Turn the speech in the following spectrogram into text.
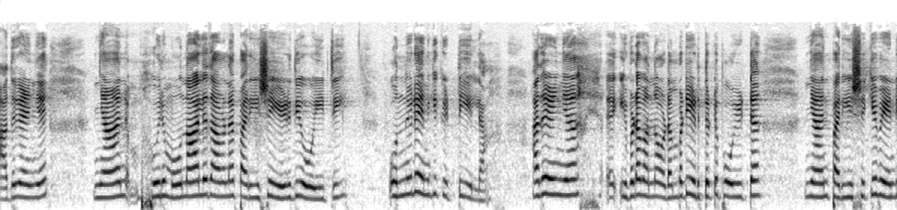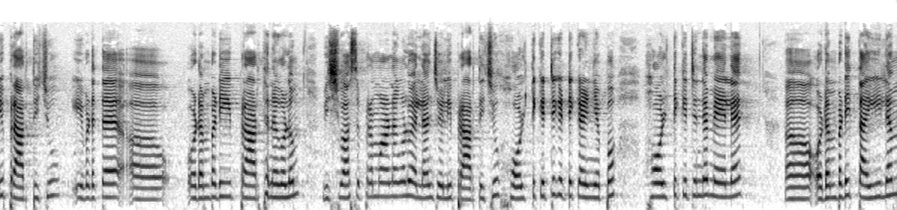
അത് കഴിഞ്ഞ് ഞാൻ ഒരു മൂന്നാൽ തവണ പരീക്ഷ എഴുതി ഒ ഇ ടി ഒന്നിലും എനിക്ക് കിട്ടിയില്ല. അത് കഴിഞ്ഞ് ഇവിടെ വന്ന ഉടമ്പടി എടുത്തിട്ട് പോയിട്ട് ഞാൻ പരീക്ഷയ്ക്ക് വേണ്ടി പ്രാർത്ഥിച്ചു. ഇവിടുത്തെ ഉടമ്പടി പ്രാർത്ഥനകളും വിശ്വാസ പ്രമാണങ്ങളും എല്ലാം ചൊല്ലി പ്രാർത്ഥിച്ചു. ഹോൾ ടിക്കറ്റ് കിട്ടിക്കഴിഞ്ഞപ്പോൾ ഹോൾ ടിക്കറ്റിന്റെ മേലെ ഉടമ്പടി തൈലം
